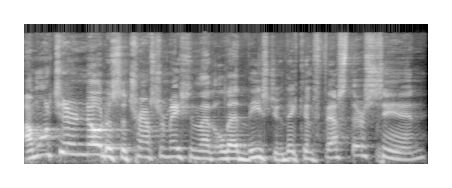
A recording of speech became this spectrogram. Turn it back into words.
I want you to notice the transformation that led these two. They confessed their sin,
